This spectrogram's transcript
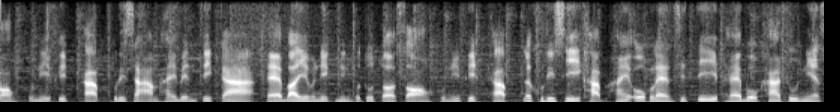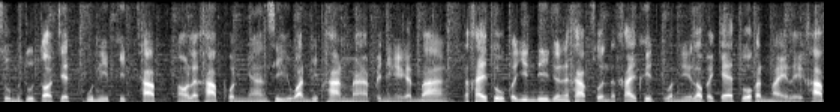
2 คู่นี้ผิดครับ คู่ที่ 3 ให้เบนฟิก้าแพ้บาเยอร์มินิก1ประตูต่อ 2 คู่นี้ผิดครับ และคู่ที่ 4 ครับ ให้โอ๊กแลนด์ซิตี้แพ้โบคาจูเนียร์0ประตูต่อ 7 คู่นี้ผิดครับ เอาละครับ ผลงาน 4 วันที่ผ่านมาเป็นยังไงกันบ้างถ้าใครถูกก็ยินดีด้วยนะครับ ส่วนถ้าใครผิดวันนี้เราไปแก้ตัวกันใหม่เลยครับ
